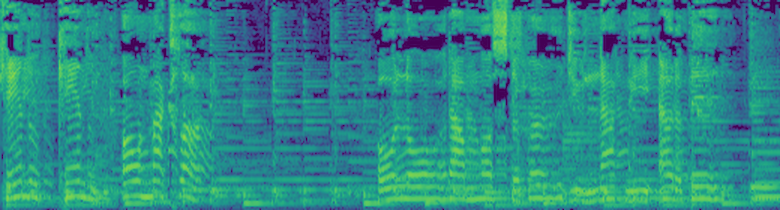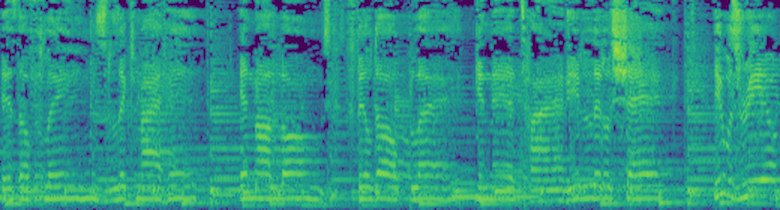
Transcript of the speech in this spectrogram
Candle, candle on my clock. Oh Lord, I must have heard you knock me out of bed as the flames licked my head and my lungs filled up black in their tiny little shack. It was real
